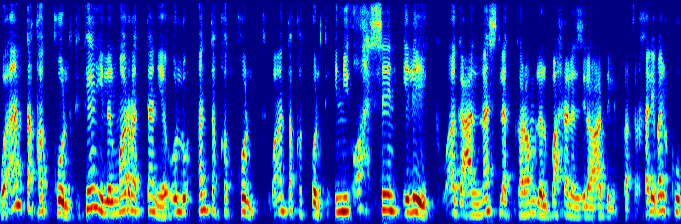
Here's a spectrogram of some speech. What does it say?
وأنت قد قلت. تاني للمرة الثانية يقول له أنت قد قلت وأنت قد قلت. إني أحسن إليك وأجعل نسلك كرمل البحر الذي لا يعد للكثره خلي بالكم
